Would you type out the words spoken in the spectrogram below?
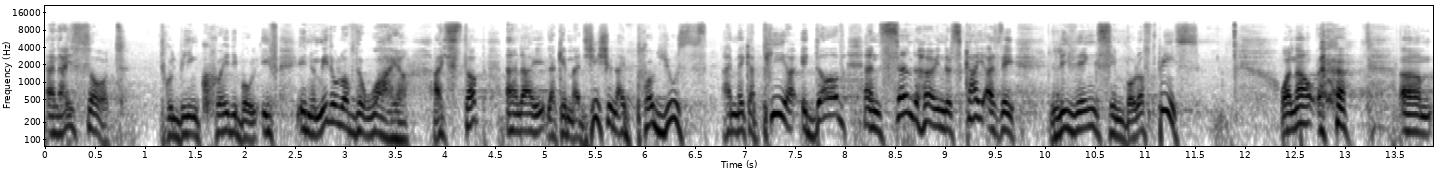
And I thought it would be incredible if, in the middle of the wire, I stop and I, like a magician, I produce, I make appear a dove and send her in the sky as a living symbol of peace. Well, now, um,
